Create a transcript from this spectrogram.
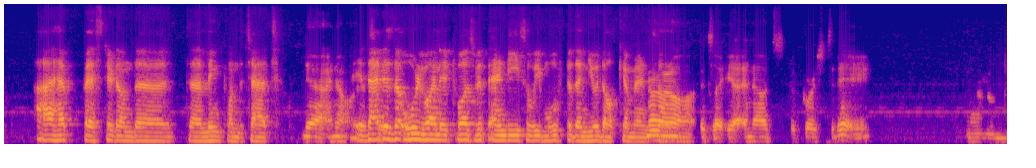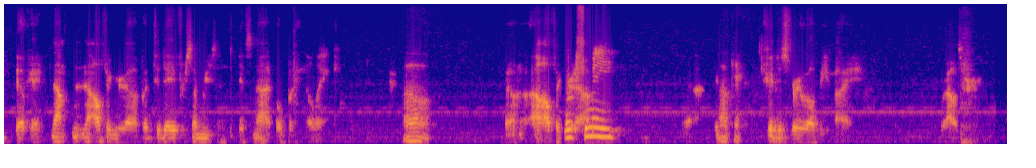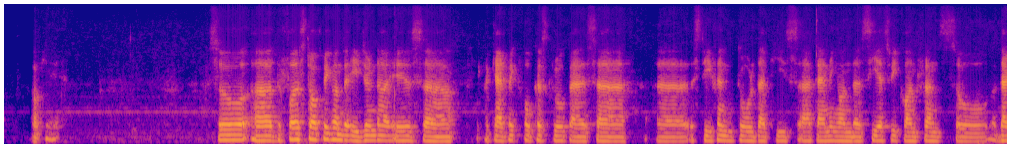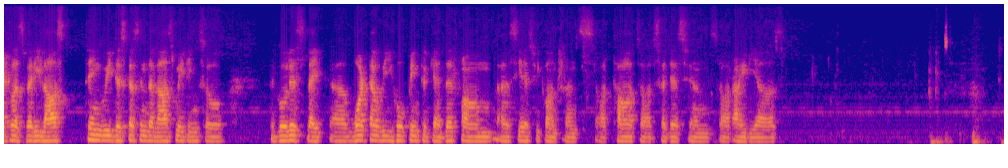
I have pasted on the, the link on the chat. Yeah, I know. That is the old one. It was with Andy, so we moved to the new document. No, no, so- no. It's like, yeah, and now it's, of course, today. Um, okay, now, now I'll figure it out, but today, for some reason, it's not opening the link. Oh, I don't know. I'll, I'll figure Works it for out. me. okay, Could just very well be my browser. okay. So uh, the first topic on the agenda is uh, academic focus group as uh, uh, Stephen told that he's attending on the CSV conference. So that was very last thing we discussed in the last meeting. So the goal is like, uh, what are we hoping to gather from uh, CSV conference or thoughts or suggestions or ideas?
